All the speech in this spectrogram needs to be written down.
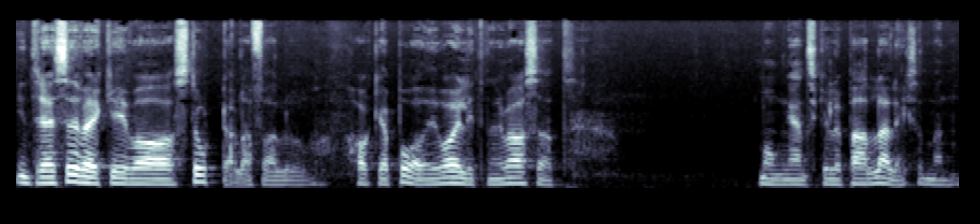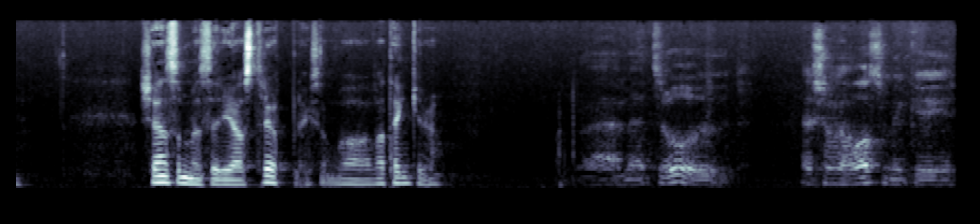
Intresset verkar ju vara stort i alla fall och haka på. Vi var ju lite nervösa att många inte skulle palla liksom men känns som en seriös trupp liksom. Vad, vad tänker du? Nej, men jag tror, eftersom vi har så mycket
